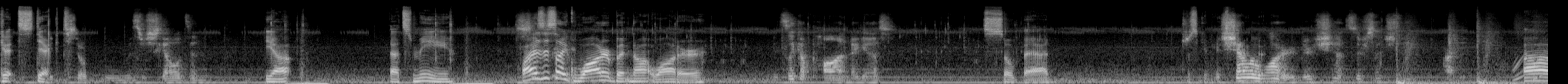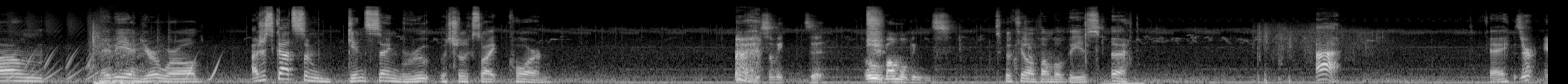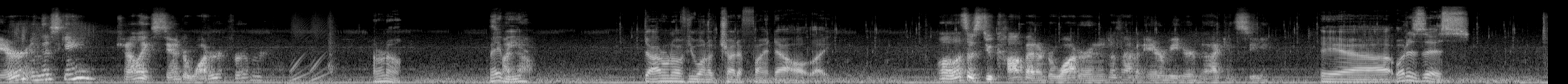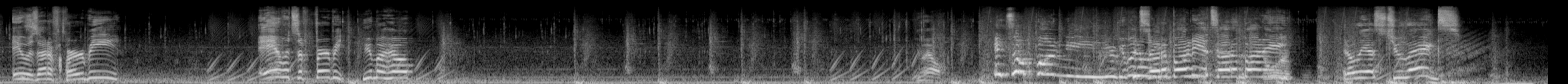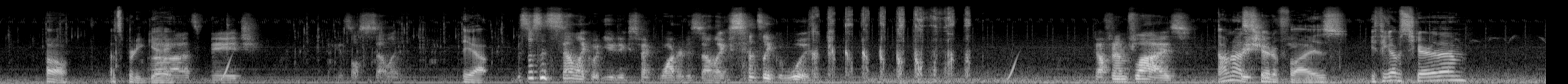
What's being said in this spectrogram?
get sticked. So cool, Mr. Skeleton. Yeah. That's me. Why is this like water but not water? It's like a pond, I guess. It's so bad. Just give me It's shallow water. There's, sh there's such thing. Um, maybe in your world. I just got some ginseng root, which looks like corn. Something that's it. Oh, bumblebees. Let's go kill bumblebees. Ugh. Ah! Okay, Is there air in this game? Can I like stay underwater forever? I don't know. Maybe. I don't know if you want to try to find out, like... Well, it lets us do combat underwater, and it doesn't have an air meter that I can see. Yeah, what is this? Ew, was that a Furby? Ew, it's a Furby! You my help! Well, It's a bunny! You're it's not a bunny! It's not a bunny! Adorable. It only has two legs! Oh, that's pretty gay. Ah, that's mage. I guess I'll sell it. yeah. This doesn't sound like what you'd expect water to sound like. It sounds like wood. Got for them flies. I'm not Pretty scared of flies. You think I'm scared of them?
